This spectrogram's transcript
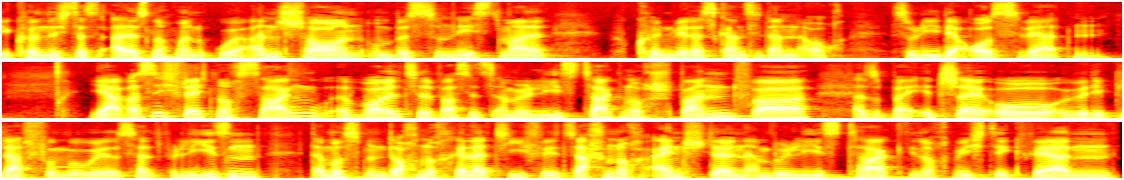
die können sich das alles nochmal in Ruhe anschauen. Und bis zum nächsten Mal können wir das Ganze dann auch solide auswerten. Ja, was ich vielleicht noch sagen wollte, was jetzt am Release-Tag noch spannend war, also bei itch.io über die Plattform, wo wir das halt releasen, da muss man doch noch relativ viele Sachen noch einstellen am Release-Tag, die noch wichtig werden.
